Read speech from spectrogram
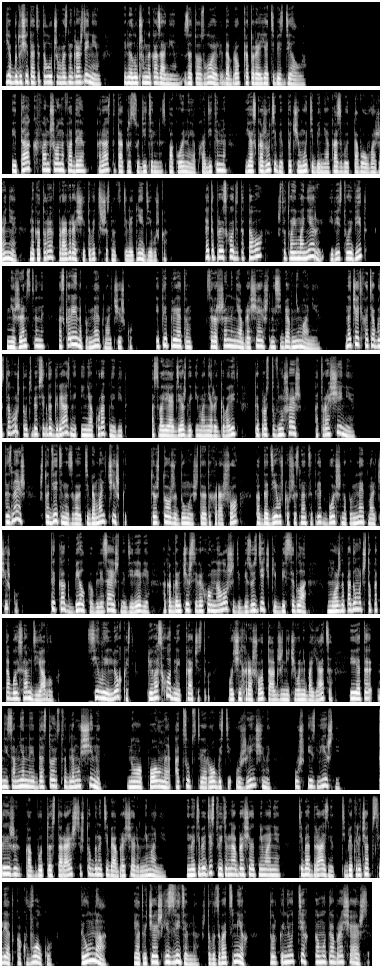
Я буду считать это лучшим вознаграждением — или лучшим наказанием за то зло или добро, которое я тебе сделала. Итак, Фаншона Фаде, раз ты так рассудительно, спокойно и обходительно, я скажу тебе, почему тебе не оказывают того уважения, на которое вправе рассчитывать шестнадцатилетняя девушка. Это происходит от того, что твои манеры и весь твой вид не женственны, а скорее напоминают мальчишку, и ты при этом совершенно не обращаешь на себя внимания — Начать хотя бы с того, что у тебя всегда грязный и неаккуратный вид. а своей одеждой и манерой говорить ты просто внушаешь отвращение. Ты знаешь, что дети называют тебя мальчишкой? Ты что же думаешь, что это хорошо, когда девушка в 16 лет больше напоминает мальчишку? Ты как белка влезаешь на деревья, а когда мчишься верхом на лошади, без уздечки, без седла, можно подумать, что под тобой сам дьявол. Сила и легкость — превосходные качества — очень хорошо также ничего не бояться, и это несомненные достоинства для мужчины, но полное отсутствие робости у женщины уж излишне. Ты же как будто стараешься, чтобы на тебя обращали внимание. И на тебя действительно обращают внимание. Тебя дразнят, тебе кричат вслед, как волку. Ты умна и отвечаешь язвительно, что вызывает смех, только не у тех, к кому ты обращаешься.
